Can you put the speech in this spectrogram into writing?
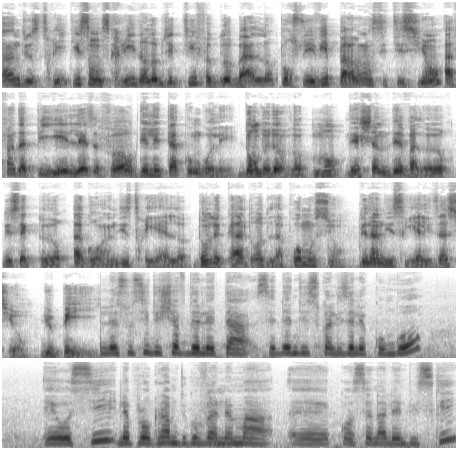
industrie qui s'inscrit dans l'objectif global poursuivi par l'institution afin d'appuyer les efforts de l'État congolais dans le développement des chaînes des valeurs du secteur agro-industriel dans le cadre de la promotion de l'industrialisation du pays. Le souci du chef de l'État, c'est d'industrialiser le Congo et aussi le programme du gouvernement euh, concernant l'industrie.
